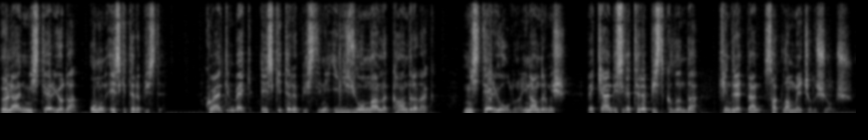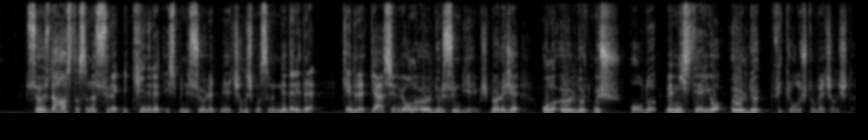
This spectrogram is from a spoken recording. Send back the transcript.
Ölen Mysterio da onun eski terapisti. Quentin Beck eski terapistini illüzyonlarla kandırarak Mysterio olduğuna inandırmış ve kendisi de terapist kılığında Kindred'den saklanmaya çalışıyormuş. Sözde hastasına sürekli Kindred ismini söyletmeye çalışmasının nedeni de Kindred gelsin ve onu öldürsün diyeymiş. Böylece onu öldürtmüş oldu ve Mysterio öldü fikri oluşturmaya çalıştı.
